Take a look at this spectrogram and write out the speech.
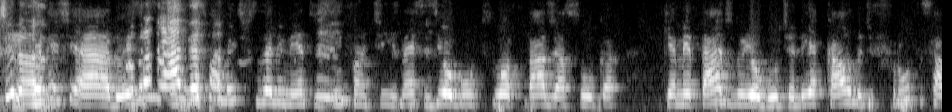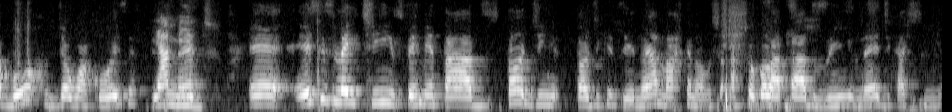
tirando. Biscoito recheado, esses, nada. principalmente esses alimentos infantis, né? esses iogurtes lotados de açúcar, que é metade do iogurte ali é calda de fruta, sabor de alguma coisa. E amido. Né? É, esses leitinhos fermentados, todinho, todinho quer dizer, não é a marca não, achocolatadozinho, né, de caixinha.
